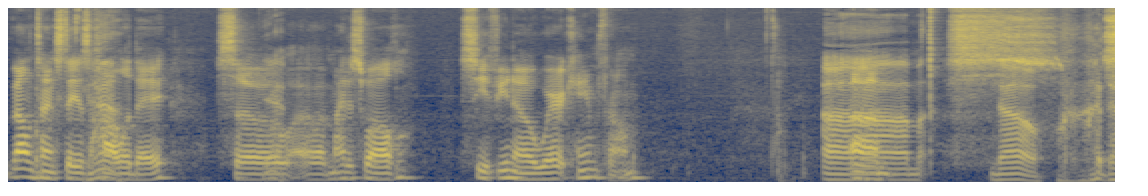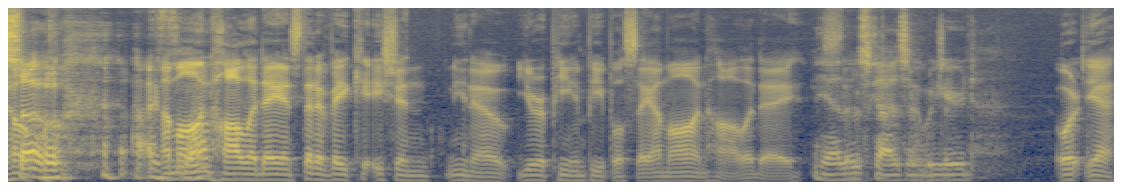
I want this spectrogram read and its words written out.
Valentine's Day is a holiday, so Yeah. uh, might as well see if you know where it came from. Um, no, I don't. So I've I'm on holiday instead of vacation. You know, European people say I'm on holiday. Yeah, So- those guys are weird. Or yeah,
